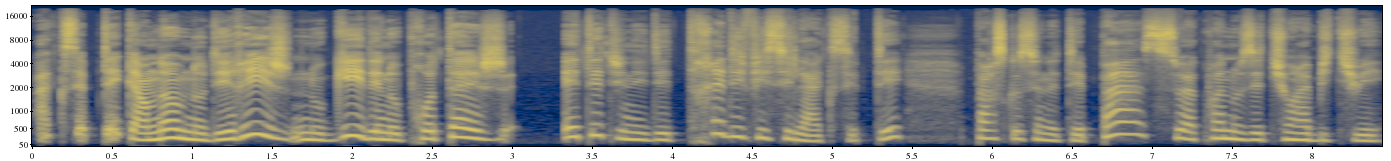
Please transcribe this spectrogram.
accepter qu'un homme nous dirige, nous guide et nous protège était une idée très difficile à accepter parce que ce n'était pas ce à quoi nous étions habitués.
